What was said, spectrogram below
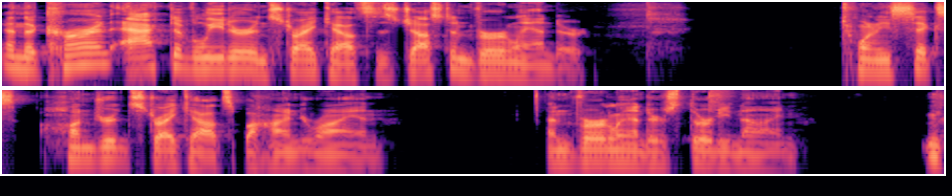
And the current active leader in strikeouts is Justin Verlander, 2,600 strikeouts behind Ryan. And Verlander's 39.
